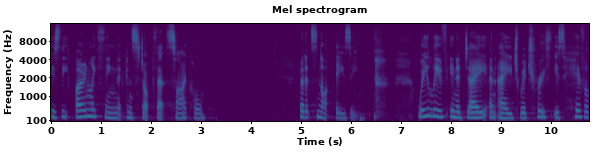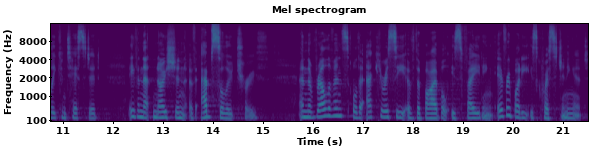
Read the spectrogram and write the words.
is the only thing that can stop that cycle. But it's not easy. We live in a day and age where truth is heavily contested, even that notion of absolute truth and the relevance or the accuracy of the Bible is fading. Everybody is questioning it,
